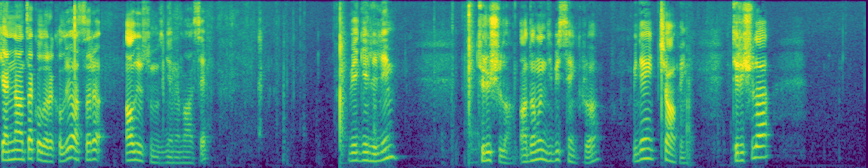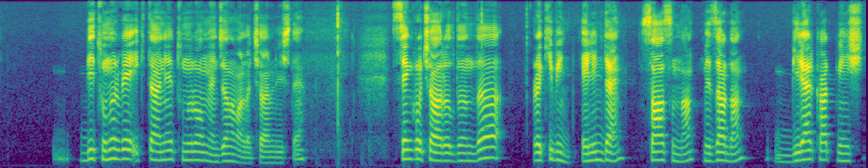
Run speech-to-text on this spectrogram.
kendine atak olarak alıyor. Hasarı alıyorsunuz gene maalesef. Ve gelelim Trishula. Adamın dibi senkro. Bir de Chopping. Trishula bir tunur ve iki tane tunur olmayan canavarla çağrılıyor işte. Senkro çağrıldığında rakibin elinden, sağsından, mezardan birer kart beniş,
